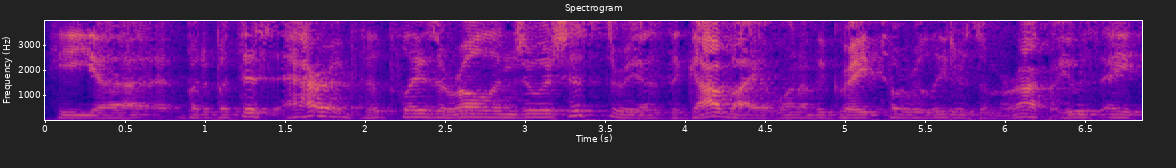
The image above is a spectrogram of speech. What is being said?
he, uh, but but this Arab plays a role in Jewish history as the gabbai of one of the great Torah leaders of Morocco. He was a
